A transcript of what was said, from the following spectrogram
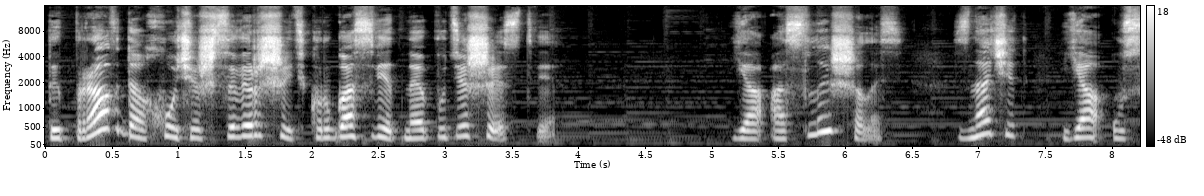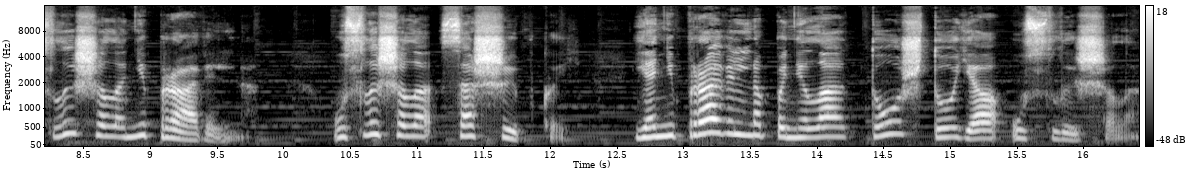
Ты правда хочешь совершить кругосветное путешествие? Я ослышалась, значит, я услышала неправильно, услышала с ошибкой. Я неправильно поняла то, что я услышала.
